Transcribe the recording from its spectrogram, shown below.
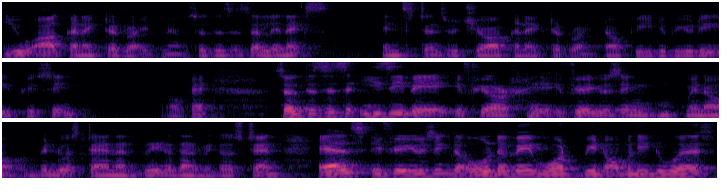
you are connected right now. So this is a Linux instance which you are connected right now pwd if you see. Okay so this is an easy way if you're if you're using you know windows 10 and greater than windows 10 else if you're using the older way what we normally do is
